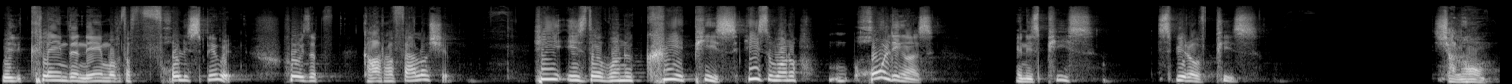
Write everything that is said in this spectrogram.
we claim the name of the Holy Spirit who is the God of fellowship. He is the one who creates peace. He's the one who holding us in his peace, spirit of peace. Shalom.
